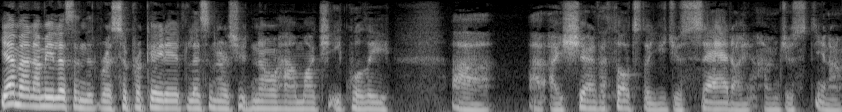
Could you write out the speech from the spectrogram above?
Yeah, man. I mean, listen, reciprocated listeners should know how much equally uh, I, I, share the thoughts that you just said. I, I'm just, you know,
